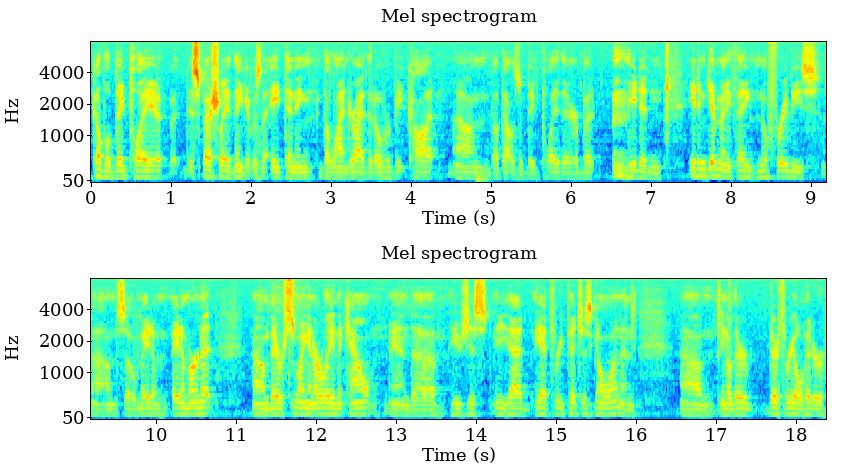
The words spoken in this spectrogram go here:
a couple of big play, especially I think it was the eighth inning, the line drive that Overbeat caught. Um, thought that was a big play there, but he didn't he didn't give him anything, no freebies. Um, so made him made him earn it. Um, they were swinging early in the count, and uh, he was just he had he had three pitches going, and um, you know their their three hole hitter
